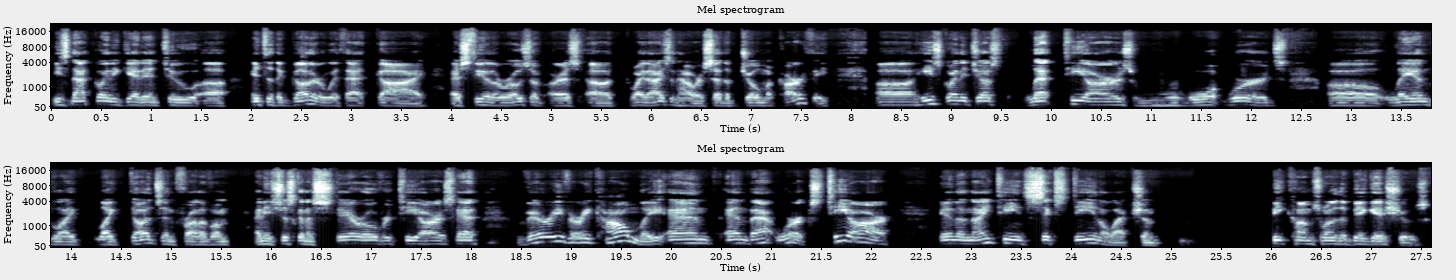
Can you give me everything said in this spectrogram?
He's not going to get into uh, into the gutter with that guy as Theodore Roosevelt or as uh, Dwight Eisenhower said of Joe McCarthy, uh, he's going to just let TR's w- words uh, land like like duds in front of him, and he's just going to stare over TR's head very very calmly, and and that works. TR in the 1916 election becomes one of the big issues.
